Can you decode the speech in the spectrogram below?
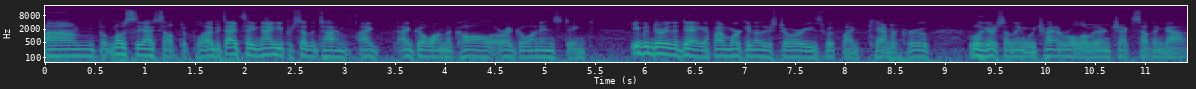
Um, but mostly I self-deploy. I'd say 90% of the time I, I go on the call or I go on instinct. Even during the day, if I'm working other stories with my camera crew, we'll hear something. We try and roll over there and check something out.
